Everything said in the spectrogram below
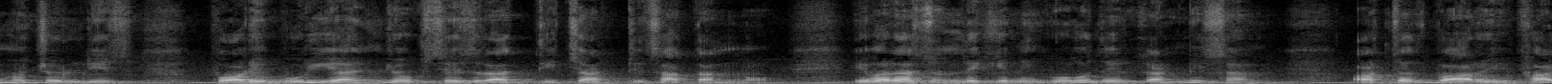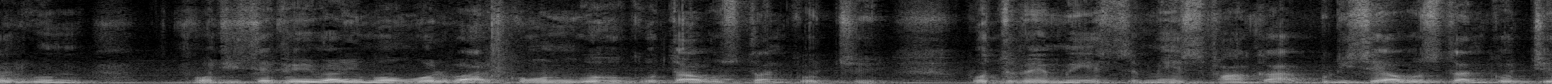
উনচল্লিশ, পরে বরিয়ান যোগ শেষ রাত্রি চারটে সাতান্ন। এবার আসুন দেখে নিই গ্রহদের কন্ডিশন অর্থাৎ বারোই ফাল্গুন পঁচিশে ফেব্রুয়ারি, মঙ্গলবার কোন গ্রহ কোথায় অবস্থান করছে? প্রথমে মেষ মেষ ফাঁকা, বৃষে অবস্থান করছে,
